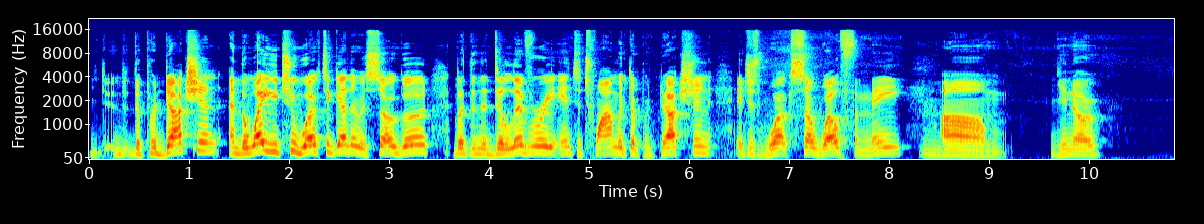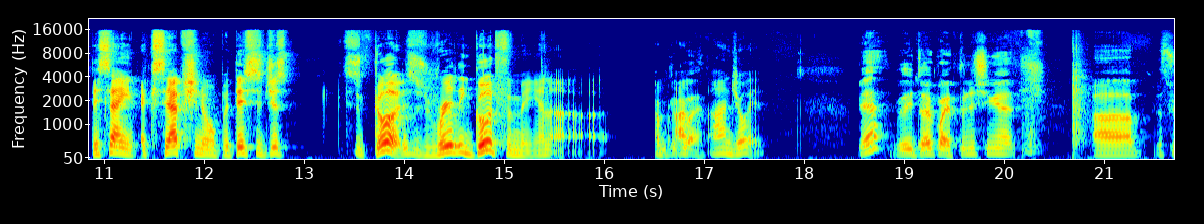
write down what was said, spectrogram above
the production and the way you two work together is so good, but then the delivery intertwined with the production, it just works so well for me. Um, you know, this ain't exceptional, but this is just this is good. This is really good for me, and uh, I, I. I enjoy it. Yeah, really dope way of finishing it. Uh, it's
